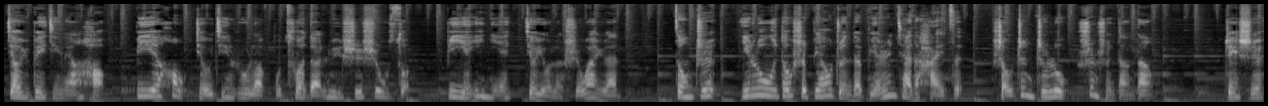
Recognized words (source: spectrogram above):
教育背景良好，毕业后就进入了不错的律师事务所，毕业一年就有了十万元。总之，一路都是标准的别人家的孩子，守正之路顺顺当当。这时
